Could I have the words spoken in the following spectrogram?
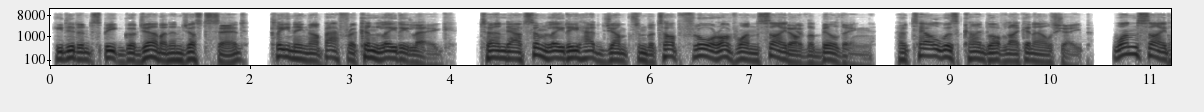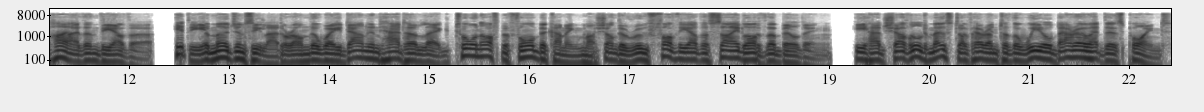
He didn't speak good German and just said, cleaning up African lady leg. Turned out some lady had jumped from the top floor of one side of the building. Hotel was kind of like an L shape, one side higher than the other. Hit the emergency ladder on the way down and had her leg torn off before becoming mush on the roof of the other side of the building. He had shoveled most of her into the wheelbarrow at this point,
